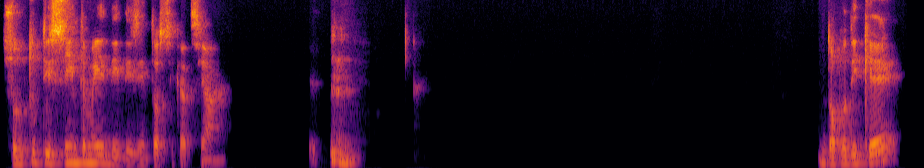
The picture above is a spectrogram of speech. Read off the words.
Sono tutti sintomi di disintossicazione. Dopodiché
